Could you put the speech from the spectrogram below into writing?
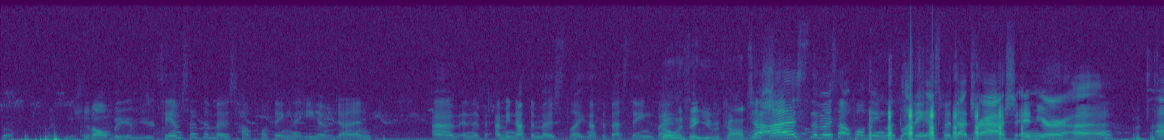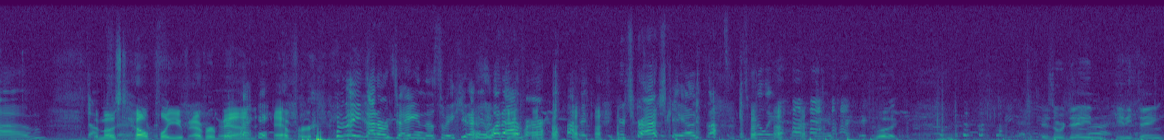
So it should all be in here. Sam said the most helpful thing that you have done Um, and the, I mean, not the most, like, not the best thing, but The only thing you've accomplished to us, the most helpful thing was letting us put that trash in your, uh, um, The most helpful you've ever been, Right. ever. Because then you got ordained this week, you know, whatever. like, your trash cans, that's really important. Look, is ordained anything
